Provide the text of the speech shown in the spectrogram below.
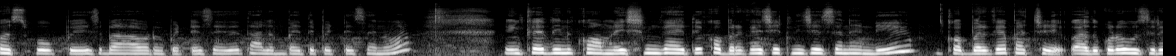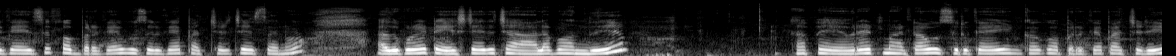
పసుపు ఉప్పు వేసి బాగా ఉడకపెట్టేసి అయితే తాలింపు అయితే పెట్టేశాను. ఇంకా దీని కాంబినేషన్గా అయితే కొబ్బరికాయ చట్నీ చేశానండి. కొబ్బరికాయ పచ్చడి అది కూడా ఉసిరికాయ వేసి కొబ్బరికాయ ఉసిరికాయ పచ్చడి చేశాను. అది కూడా టేస్ట్ అయితే చాలా బాగుంది. నా ఫేవరెట్ మాట ఉసిరికాయ ఇంకా కొబ్బరికాయ పచ్చడి.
